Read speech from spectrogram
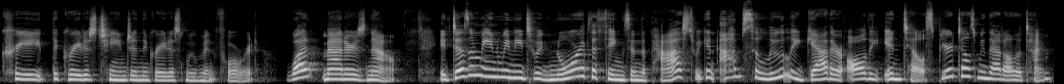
create the greatest change and the greatest movement forward. What matters now? It doesn't mean we need to ignore the things in the past. We can absolutely gather all the intel. Spirit tells me that all the time.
